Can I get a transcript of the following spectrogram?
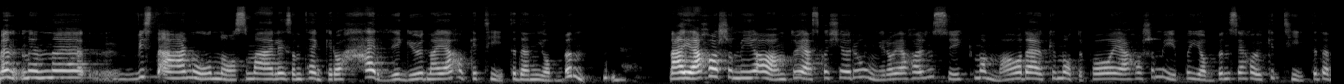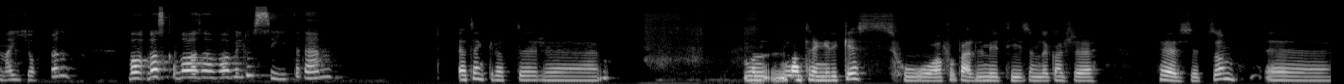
Men, men uh, hvis det er noen nå som liksom tenker å herregud, nei, jeg har ikke tid til den jobben. Nei, jeg har så mye annet, og jeg skal kjøre unger, og jeg har en syk mamma, og det er jo ikke måte på, og jeg har så mye på jobben, så jeg har jo ikke tid til denne jobben. Hva, hva, skal, hva, hva vil du si til dem? Jeg tenker at der, uh, man, man, trenger ikke så forferdelig mye tid som det kanskje høres ut som. Uh,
